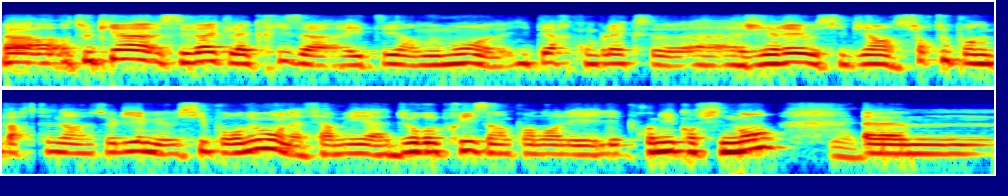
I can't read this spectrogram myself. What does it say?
En tout cas, c'est vrai que la crise a, été un moment euh, hyper complexe euh, à, gérer, aussi bien, surtout pour nos partenaires hôteliers, mais aussi pour nous. On a fermé à deux reprises hein, pendant les, premiers confinements. Euh,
